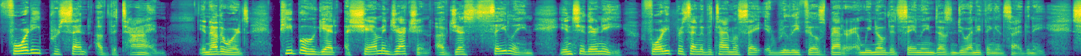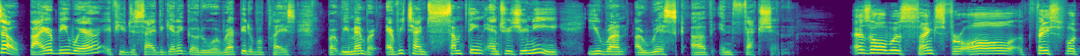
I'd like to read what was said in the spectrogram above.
40% of the time. In other words, people who get a sham injection of just saline into their knee, 40% of the time will say it really feels better. And we know that saline doesn't do anything inside the knee. So, buyer beware. If you decide to get it, go to a reputable place. But remember, every time something enters your knee, you run a risk of infection. As always, thanks for all Facebook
